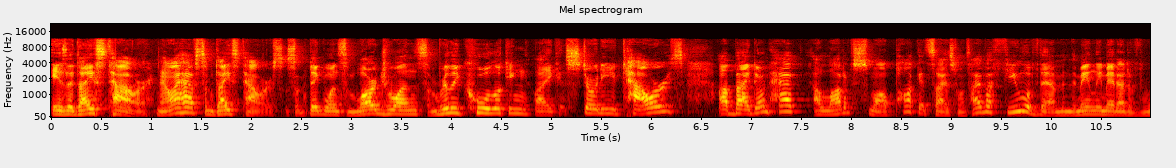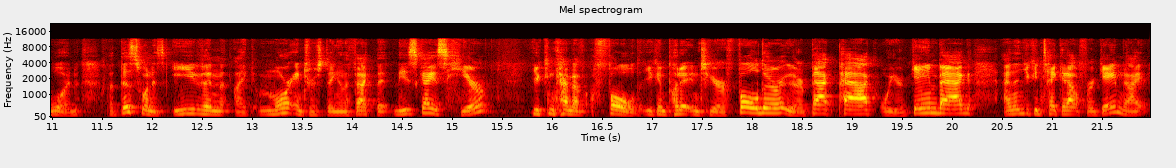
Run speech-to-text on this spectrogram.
is a dice tower. Now I have some dice towers, some big ones, some large ones, some really cool looking like sturdy towers, uh, but I don't have a lot of small pocket sized ones. I have a few of them and they're mainly made out of wood, but this one is even like more interesting in the fact that these guys here, you can kind of fold. You can put it into your folder, your backpack, or your game bag, and then you can take it out for game night.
